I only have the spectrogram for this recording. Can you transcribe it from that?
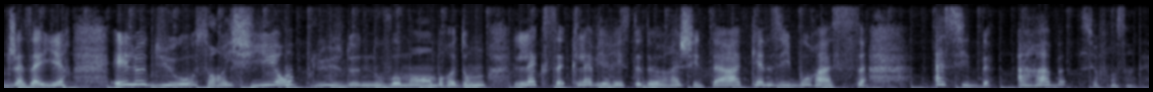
Jazaïr. Et le duo s'enrichit en plus de nouveaux membres, dont l'ex-claviériste de Rachida, Kenzi Bourras. Acide arabe sur France Inter.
